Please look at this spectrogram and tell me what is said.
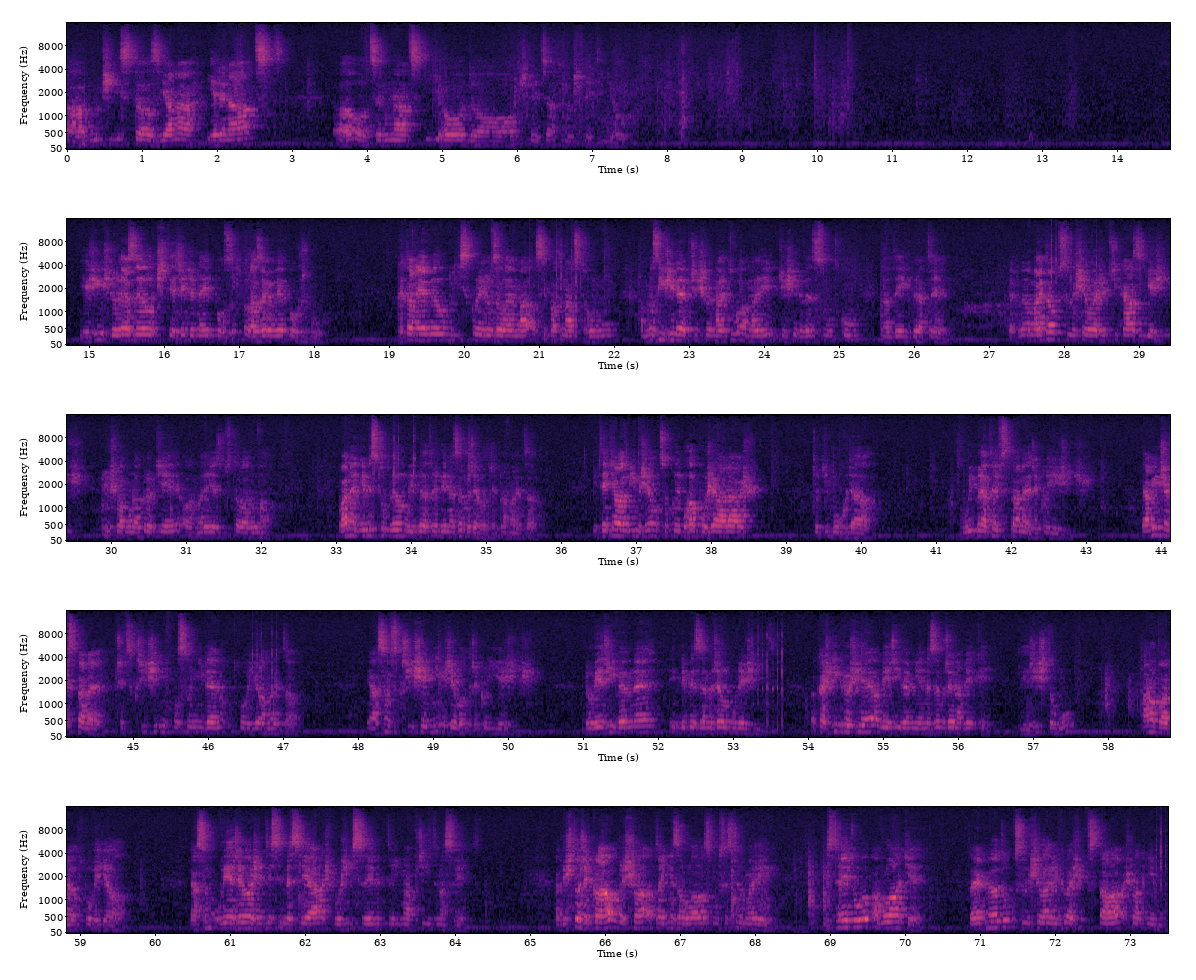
a budu číst z Jana 11 od 17. do 44. Ježíš dorazil čtyři dny po Lazarově pohřbu. Betanie byl blízko Jeruzaléma asi 15 honů a mnozí židé přišli Martu a Marii utěšit ve smutku nad jejich bratry. Jakmile Marta uslyšela, že přichází Ježíš, vyšla mu naproti, ale Marie zůstala doma. Pane, kdyby tu byl, můj bratr by nezemřel, řekla Marta. I teď ale vím, že o cokoliv Boha požádáš, to ti Bůh dá. Tvůj bratr vstane, řekl Ježíš. Já vím, že vstane. Při vzkříšení v poslední den odpověděla Marta. Já jsem vzkříšení i život, řekl Ježíš. Kdo věří ve mne, i kdyby zemřel, bude žít. A každý, kdo žije a věří ve mě, nezemře na věky. Věříš tomu? Ano, pane, odpověděla. Já jsem uvěřila, že ty jsi Mesiáš, boží syn, který má přijít na svět. A když to řekla, odešla a tajně zavolala svou sestru Marii. Mistr je tu a volá tě. Tak jakmile to uslyšela, rychle vstala a šla k němu.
